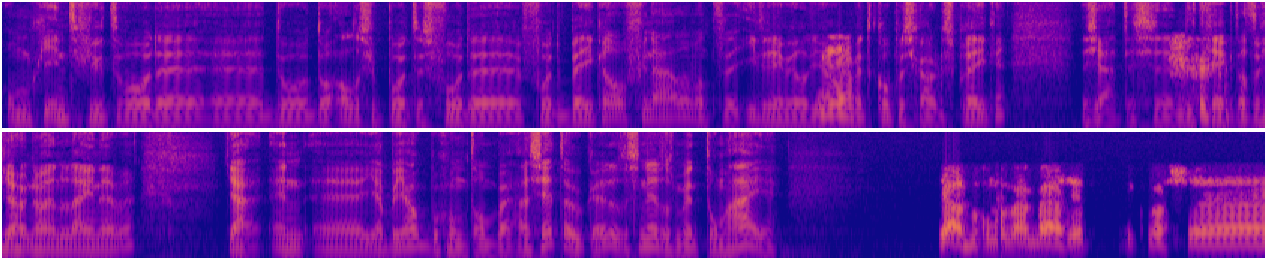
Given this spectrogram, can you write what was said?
om geïnterviewd te worden door, door alle supporters voor de, voor de bekerhalffinale. Want iedereen wilde jou met kop en schouders spreken. Dus ja, het is uh, niet gek dat we jou nou aan de lijn hebben. Ja, en uh, ja, bij jou begon het dan bij AZ ook, hè? Dat is net als met Tom Haaien. Ja, het begon bij mij bij AZ. Ik was uh,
